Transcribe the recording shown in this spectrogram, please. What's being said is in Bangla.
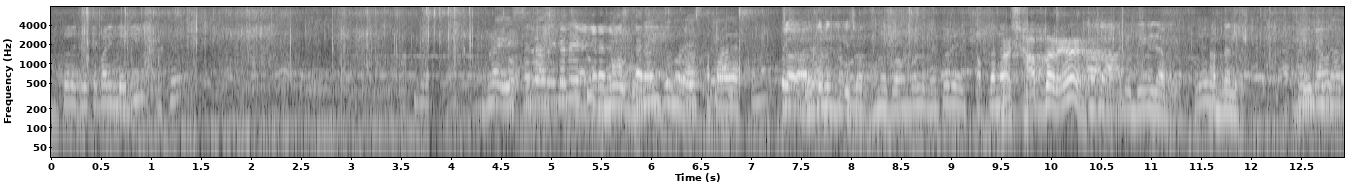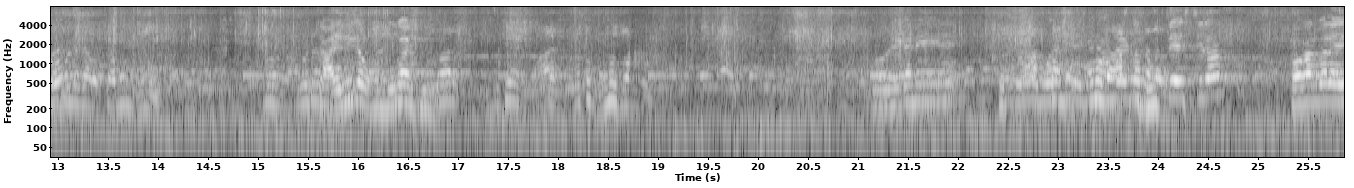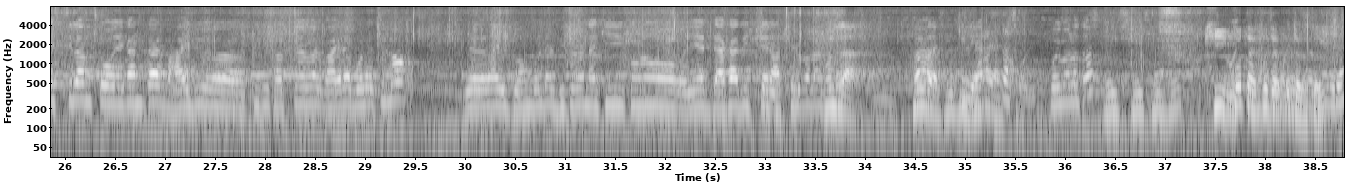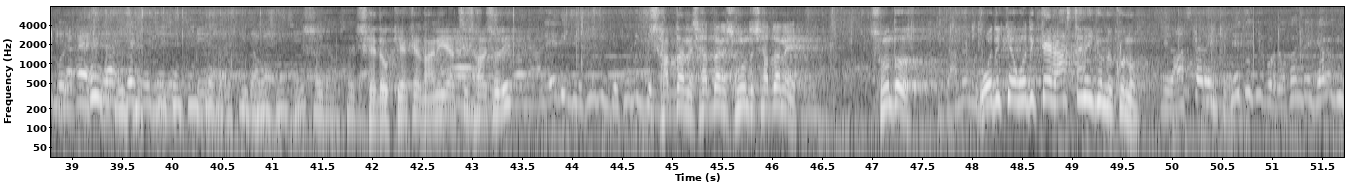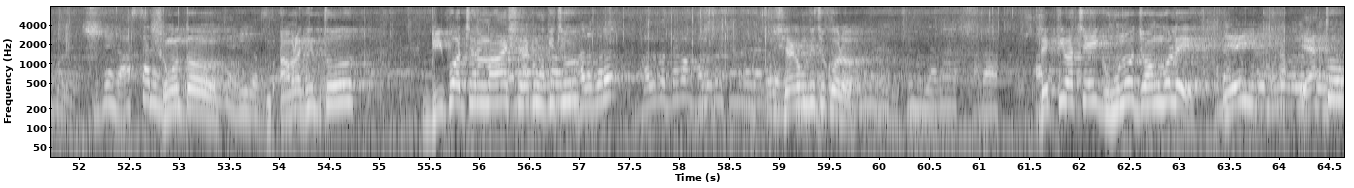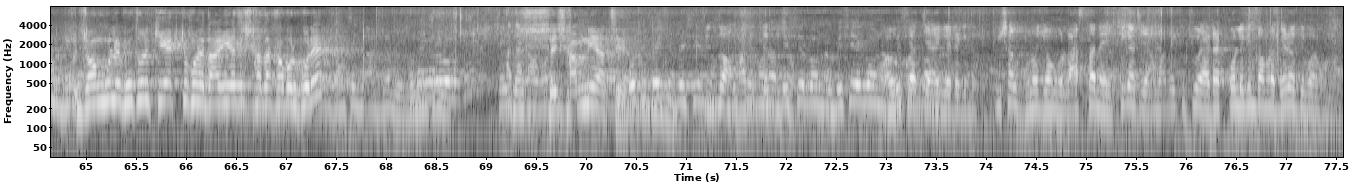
ভিতরে যেতে পারি সাবধানে আগে যাবে সাবধানে চারিদিকে অন্ধকার কত ঘন জঙ্গল তো এখানে ঘুরতে এসেছিলাম সকালবেলা এসেছিলাম তো এখানকার ভাই কিছু সাবস্ক্রাইবার ভাইরা বলেছিল যে ভাই জঙ্গলটার ভিতরে নাকি কোনো ইয়ে দেখা দিচ্ছে রাত্রিবেলা খোঁজা কই বলো তো কোথায় কোথায় সে দক্ষিণ একটা দাঁড়িয়ে আছে সরাসরি সাবধানে সাবধানে সমুদ্র সাবধানে সমুদ্র ওদিকে ওদিকটায় রাস্তা নেই কোনো। কোনো রাস্তা নেই কি করে? ওখান থেকে গেল কি করে? রাস্তা নেই। সুমন্ত আমরা কিন্তু বিপদ যেন না হয় সেরকম কিছু ভালো করে ভালো করে দেখো ভালো করে সেরকম কিছু করো। দেখতে পাচ্ছ এই ঘন জঙ্গলে এই এত জঙ্গলের ভেতরে কে একটা করে দাঁড়িয়ে আছে সাদা কাপড় পরে? মনে সেই সামনে আছে। কিন্তু আমাদের না, দেখি বেশি এগোও না বেশি এগোও না বেশি ভয়ঙ্কর এগোও না। জায়গা এটা কিন্তু বিশাল ঘন জঙ্গল রাস্তা নেই ঠিক আছে? আমাদের কিছু অ্যাটাক করলে কিন্তু আমরা বেরোতে পারব না।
